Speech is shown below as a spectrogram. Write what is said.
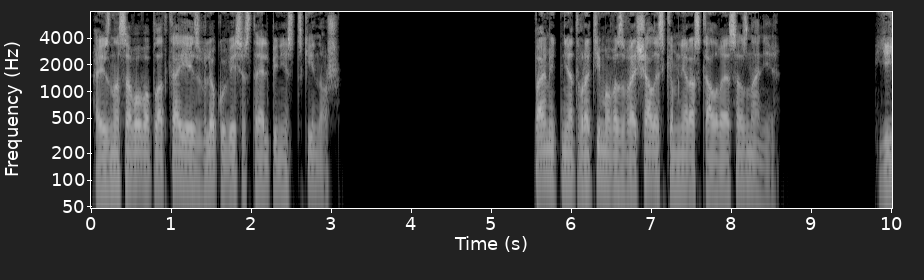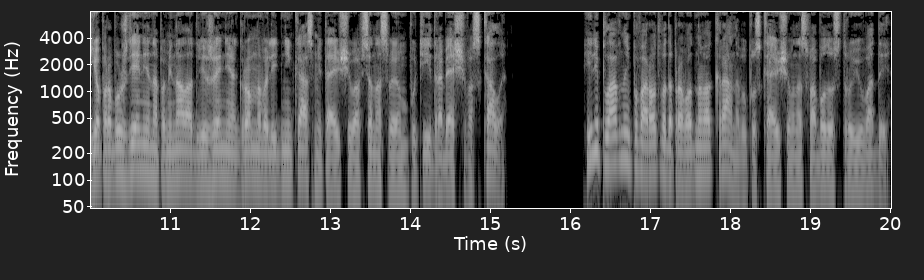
а из носового платка я извлек увесистый альпинистский нож. Память неотвратимо возвращалась ко мне, раскалывая сознание. Ее пробуждение напоминало движение огромного ледника, сметающего все на своем пути и дробящего скалы, или плавный поворот водопроводного крана, выпускающего на свободу струю воды.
